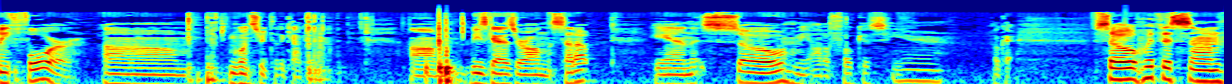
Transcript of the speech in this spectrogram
24. Um, I'm going straight to the calculator. Um, these guys are all in the setup. And so, let me autofocus here. Okay. So with this, um,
